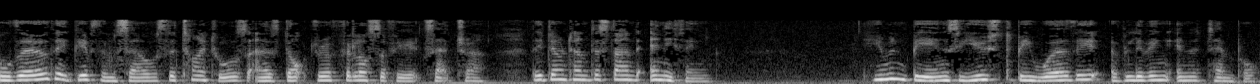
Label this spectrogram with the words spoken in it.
Although they give themselves the titles as Doctor of Philosophy, etc., they don't understand anything. Human beings used to be worthy of living in a temple.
